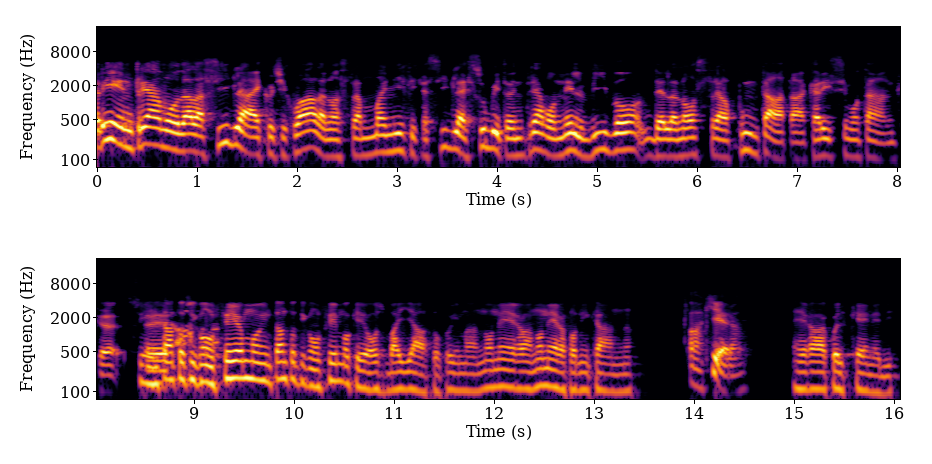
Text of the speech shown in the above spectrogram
Rientriamo dalla sigla, eccoci qua, la nostra magnifica sigla e subito entriamo nel vivo della nostra puntata, carissimo Tank. Sì, eh, intanto, ti confermo, intanto ti confermo che ho sbagliato prima, non era, non era Tony Khan. Ah, chi era? Era quel Kennedy.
